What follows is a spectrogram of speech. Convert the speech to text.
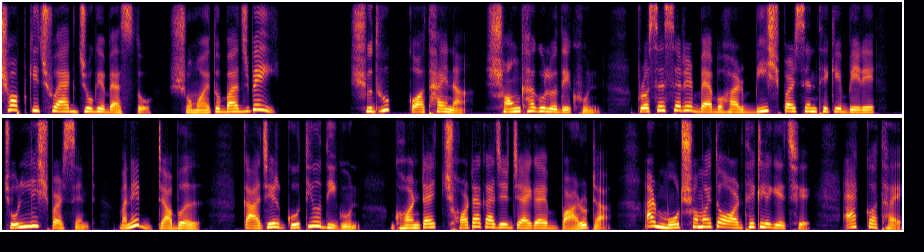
সব কিছু একযোগে ব্যস্ত, সময় তো বাজবেই শুধু কথায় না, সংখ্যাগুলো দেখুন প্রসেসরের ব্যবহার ২০ পার্সেন্ট থেকে বেড়ে চল্লিশ পার্সেন্ট মানে ডাবল কাজের গতিও দ্বিগুণ ঘন্টায় ছটা কাজের জায়গায় বারোটা, আর মোট সময় তো অর্ধেক লেগেছে। এক কথায়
